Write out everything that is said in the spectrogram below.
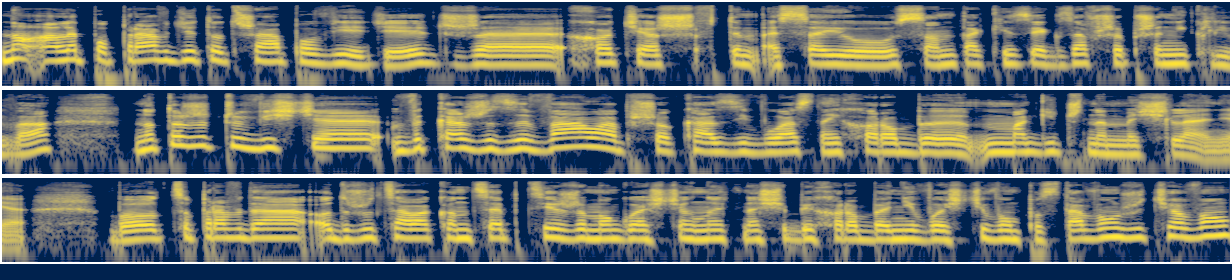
No ale po prawdzie to trzeba powiedzieć, że chociaż w tym eseju Sontak jest jak zawsze przenikliwa, no to rzeczywiście wykazywała przy okazji własnej choroby magiczne myślenie, bo co prawda odrzucała koncepcję, że mogła ściągnąć na siebie chorobę niewłaściwą postawą życiową,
